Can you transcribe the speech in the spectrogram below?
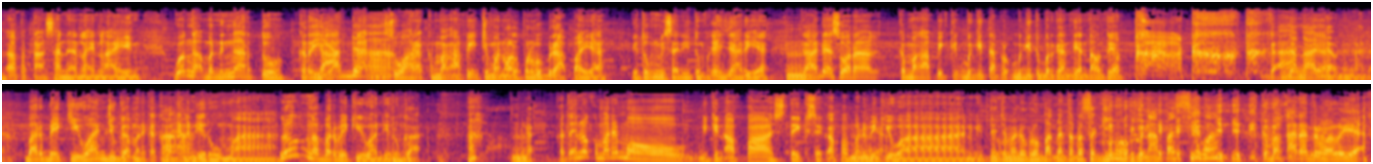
eh, petasan dan lain-lain. Gua nggak mendengar tuh keriakan ada. suara kembang api, cuman walaupun beberapa ya. Itu pun bisa dihitung pakai jari ya. Hmm. Nggak ada suara kembang api begitu begitu bergantian tahun tuh yang Nggak Udah nggak ada, udah nggak ada. Barbekyuan juga mereka kebanyakan di rumah. Lu nggak barbekyuan di rumah? Enggak. Hah? Enggak. Katanya lu kemarin mau bikin apa, steak-steak apa barbekyuan gitu. Ya cuma 24 meter persegi mau bikin apa sih, Wan? Kebakaran rumah lu ya.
